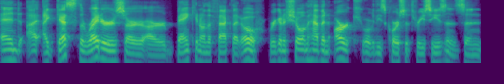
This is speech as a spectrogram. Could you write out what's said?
and I, I guess the writers are, are banking on the fact that, oh, we're going to show him have an arc over these course of three seasons. And,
